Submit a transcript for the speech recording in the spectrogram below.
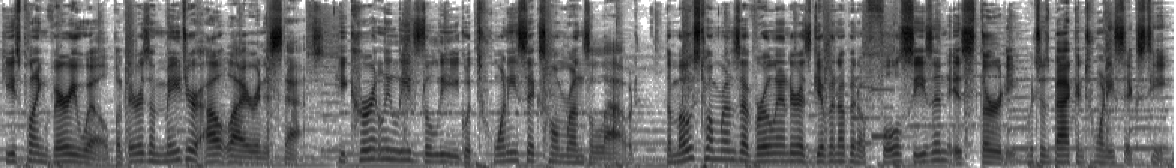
He is playing very well, but there is a major outlier in his stats. He currently leads the league with 26 home runs allowed. The most home runs that Verlander has given up in a full season is 30, which was back in 2016.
